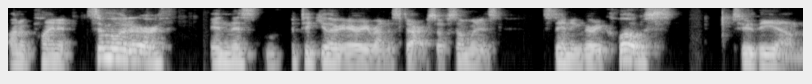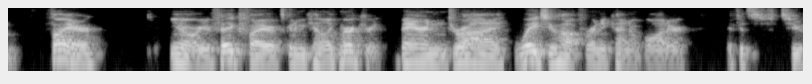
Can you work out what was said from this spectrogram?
on a planet similar to Earth in this particular area around a star. So if someone is standing very close to the um, fire, you know, or your fake fire, it's going to be kind of like Mercury, barren and dry, way too hot for any kind of water. If it's too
